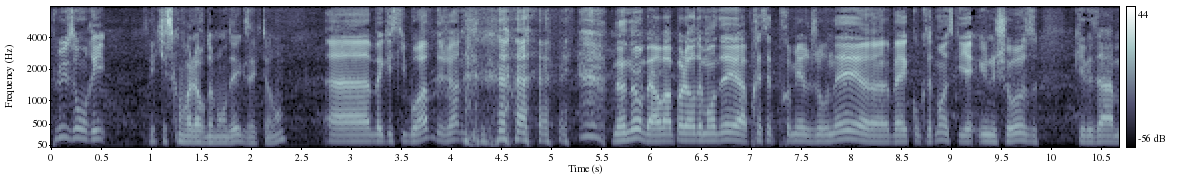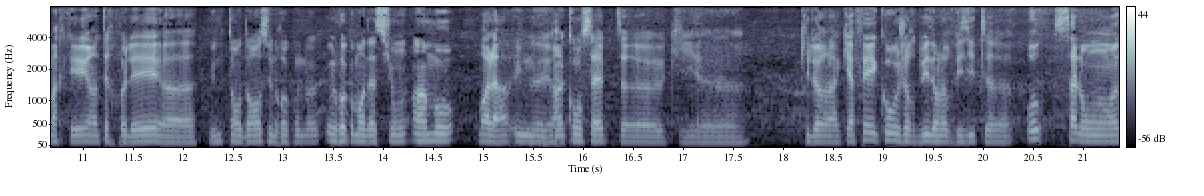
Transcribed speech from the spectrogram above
plus on rit. Et qu'est-ce qu'on va leur demander exactement? Euh, bah, Qu'est-ce qu'ils boivent déjà? Non, non, bah, on va pas leur demander après cette première journée, euh, bah, concrètement, est-ce qu'il y a une chose qui les a marqués, interpellés euh, Une tendance, une, recomm- une recommandation, un mot. Voilà, une, un concept euh, qui, euh, qui, leur a, qui a fait écho aujourd'hui dans leur visite euh, au salon.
